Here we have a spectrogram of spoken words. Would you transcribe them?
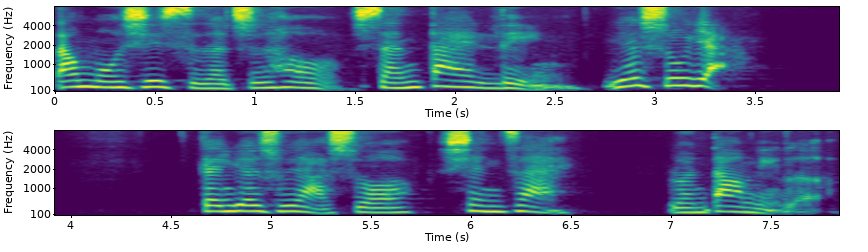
当摩西死了之后，神带领约书亚，跟约书亚说：“现在轮到你了。”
